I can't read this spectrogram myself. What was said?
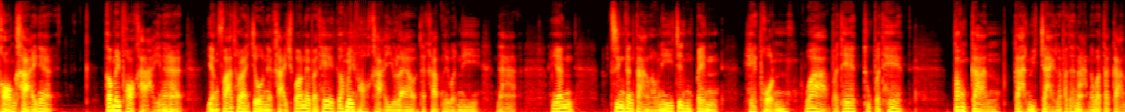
ของขายเนี่ยก็ไม่พอขายนะฮะ อย่างฟ้าทลายโจรเนี่ยขายเฉพาะในประเทศก็ไม่พอขายอยู่แล้วนะครับในวันนี้นะฮะเพราะฉะนั้นสิ่งต่างๆเหล่านี้จึงเป็นเหตุผลว่าประเทศทุกประเทศ ต้องการการวิจัยและพัฒนานวัตกรรม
